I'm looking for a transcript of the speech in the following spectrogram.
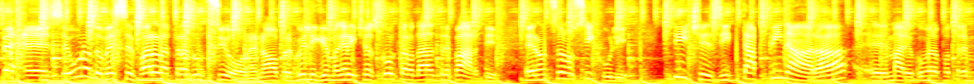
Beh, eh, se uno dovesse fare la traduzione, no? Per quelli che magari ci ascoltano da altre parti e non sono siculi, dicesi tappinara, eh, Mario, come la potremmo.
